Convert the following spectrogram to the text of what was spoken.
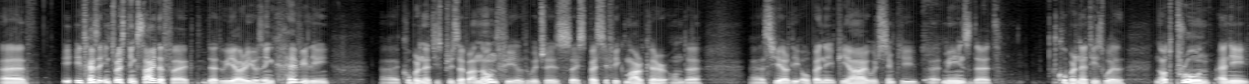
Uh, it, it, has an interesting side effect that we are using heavily uh, Kubernetes preserve unknown field, which is a specific marker on the uh, CRD Open API, which simply uh, means that Kubernetes will not prune any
